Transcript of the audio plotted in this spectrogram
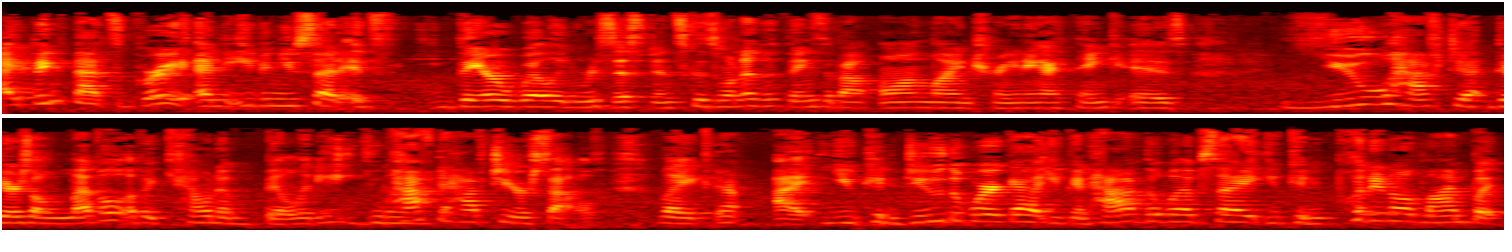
I think that's great. And even you said it's their will and resistance because one of the things about online training, I think, is you have to there's a level of accountability you mm-hmm. have to have to yourself like. I, you can do the workout you can have the website you can put it online but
